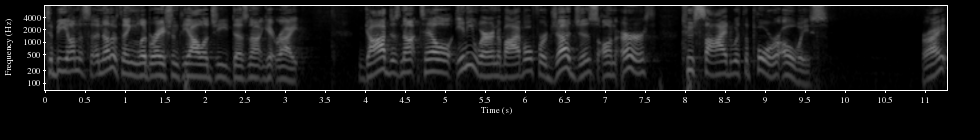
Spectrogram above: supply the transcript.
to be honest, another thing liberation theology does not get right. God does not tell anywhere in the Bible for judges on earth to side with the poor always. Right?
